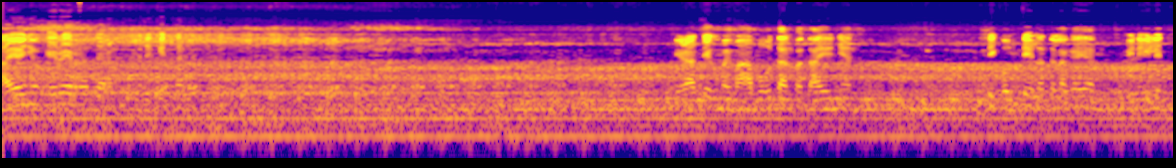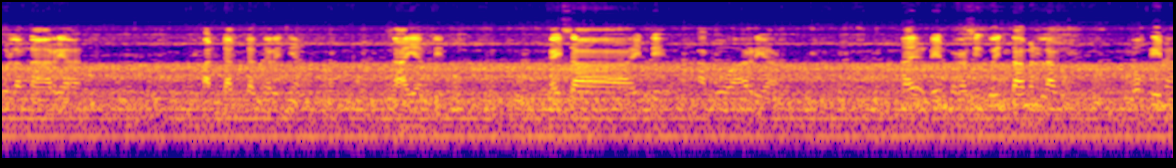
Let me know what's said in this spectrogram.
Ayun yung carrier, padikit na. Natin kung may maabutan pa tayo niyan. Kasi konti lang talaga yan. Pinilit ko lang na areahan. Pandagdag na rin yan. Sayang din. Kaysa hindi ako area. Sayang din. Baka 50 man lang. Okay na.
